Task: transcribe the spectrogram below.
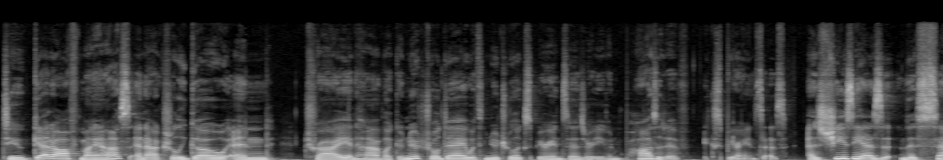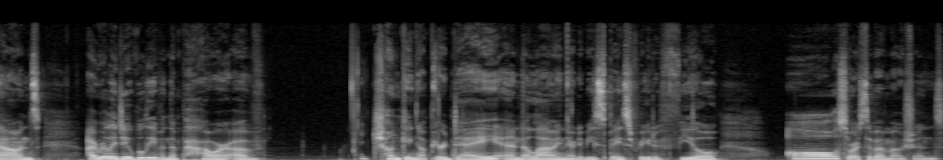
to get off my ass and actually go and try and have like a neutral day with neutral experiences or even positive experiences. As cheesy as this sounds, I really do believe in the power of chunking up your day and allowing there to be space for you to feel all sorts of emotions.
